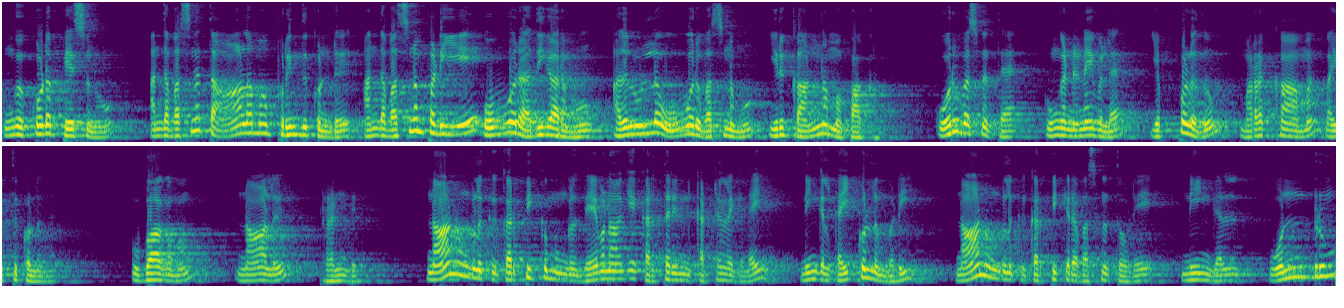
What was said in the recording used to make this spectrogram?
உங்கள் கூட பேசணும் அந்த வசனத்தை ஆழமாக புரிந்து கொண்டு அந்த வசனப்படியே ஒவ்வொரு அதிகாரமும் அதில் உள்ள ஒவ்வொரு வசனமும் இருக்கான்னு நம்ம பார்க்கணும். ஒரு வசனத்தை உங்கள் நினைவில் எப்பொழுதும் மறக்காமல் வைத்துக்கொள்ளுங்க உபாகமம் நாலு ரெண்டு. நான் உங்களுக்கு கற்பிக்கும் உங்கள் தேவனாகிய கர்த்தரின் கட்டளைகளை நீங்கள் கைக்கொள்ளும்படி நான் உங்களுக்கு கற்பிக்கிற வசனத்தோடே நீங்கள் ஒன்றும்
